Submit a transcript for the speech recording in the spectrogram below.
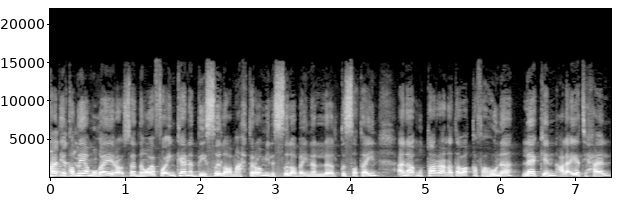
هذه قضية مغايرة أستاذ نواف وإن كانت ذي صلة مع احترامي للصلة بين ال- القصتين أنا مضطرة أن أتوقف هنا لكن على أي حال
